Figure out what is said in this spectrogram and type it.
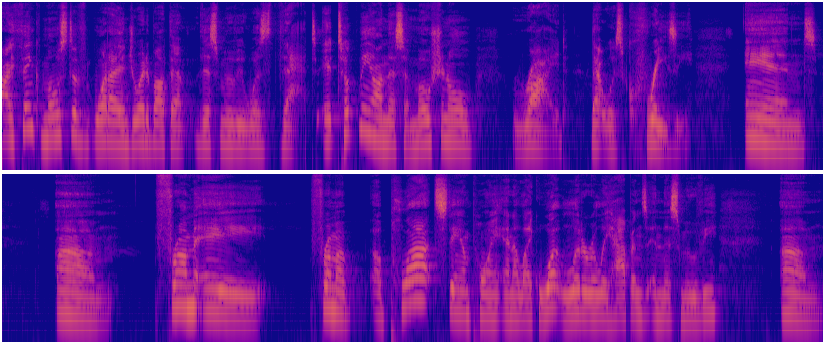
i think most of what i enjoyed about that this movie was that. It took me on this emotional ride that was crazy. And from a from a, a plot standpoint and a, like what literally happens in this movie um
